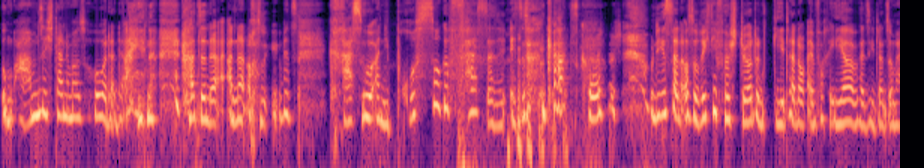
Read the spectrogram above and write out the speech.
umarmen sich dann immer so oder der eine hatte der anderen auch so übelst krass so an die Brust so gefasst, also es ist ganz komisch und die ist dann auch so richtig verstört und geht dann auch einfach eher, weil sie dann so mal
